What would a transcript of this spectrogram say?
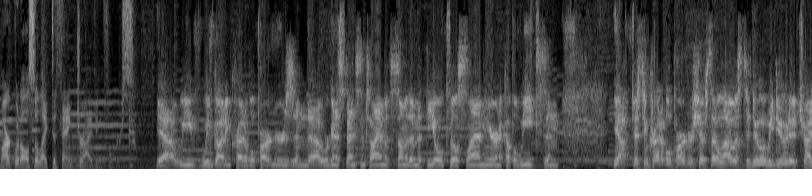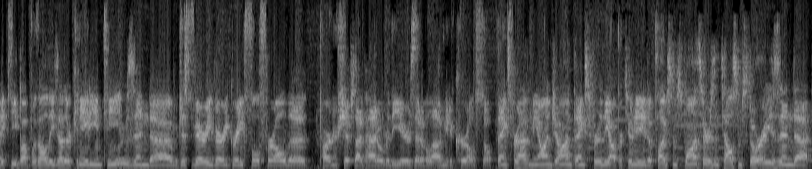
Marc would also like to thank Driving Force. Yeah, we've we've got incredible partners, and uh, we're going to spend some time with some of them at the Oakville Slam here in a couple weeks, and yeah, just incredible partnerships that allow us to do what we do to try to keep up with all these other Canadian teams. And uh, we're just very, very grateful for all the partnerships I've had over the years that have allowed me to curl. So thanks for having me on, John. Thanks for the opportunity to plug some sponsors and tell some stories. And uh,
